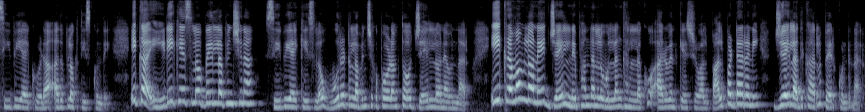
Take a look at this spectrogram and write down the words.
సిబిఐ కూడా అదుపులోకి తీసుకుంది. ఇక ఈడీ కేసులో బెయిల్ లభించిన సిబిఐ కేసులో ఊరట లభించకపోవడంతో జైల్లోనే ఉన్నారు. ఈ క్రమంలోనే జైలు నిబంధనల ఉల్లంఘనలకు అరవింద్ కేజ్రీవాల్ పాల్పడ్డారని జైలు అధికారులు పేర్కొంటున్నారు.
